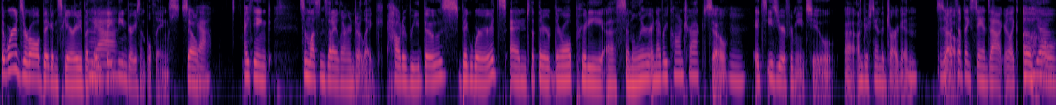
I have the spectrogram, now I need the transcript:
the words are all big and scary, but they, they mean very simple things. So Yeah. I think some lessons that I learned are like how to read those big words and that they're they're all pretty uh, similar in every contract. So it's easier for me to uh, understand the jargon. And then when something stands out, you're like, oh, Yeah.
